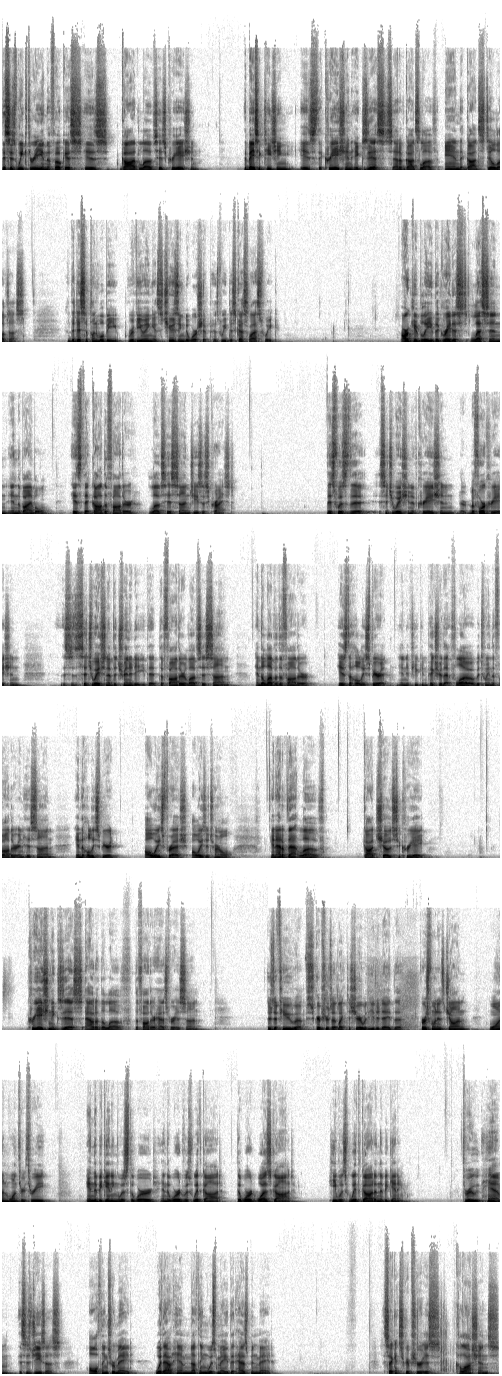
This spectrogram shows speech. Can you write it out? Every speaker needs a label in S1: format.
S1: This is week three, and the focus is God loves his creation. The basic teaching is that creation exists out of God's love and that God still loves us. The discipline we'll be reviewing is choosing to worship, as we discussed last week. Arguably, the greatest lesson in the Bible is that God the Father loves his Son, Jesus Christ. This was the situation of creation, or before creation. This is the situation of the Trinity that the Father loves his Son, and the love of the Father is the Holy Spirit. And if you can picture that flow between the Father and his Son in the Holy Spirit, always fresh, always eternal. And out of that love, God chose to create. Creation exists out of the love the Father has for his Son. There's a few uh, scriptures I'd like to share with you today. The first one is John 1 1 through 3. In the beginning was the Word, and the Word was with God. The Word was God. He was with God in the beginning. Through him, this is Jesus, all things were made. Without him, nothing was made that has been made. The second scripture is Colossians.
